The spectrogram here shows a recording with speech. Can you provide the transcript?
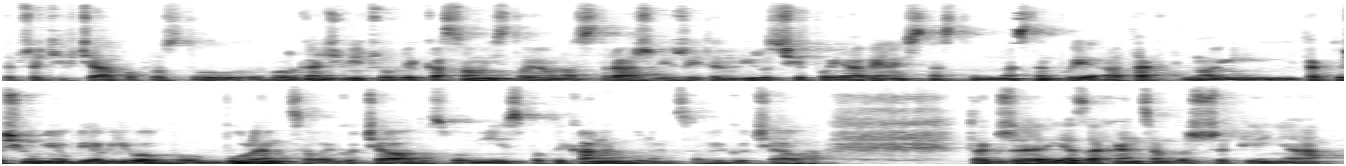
Te przeciwciała po prostu w organizmie człowieka są i stoją na straży. Jeżeli ten wirus się pojawia, następuje atak, no i tak to się u mnie objawiło, bo bólem całego ciała, dosłownie niespotykanym bólem całego ciała. Także ja zachęcam do szczepienia.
